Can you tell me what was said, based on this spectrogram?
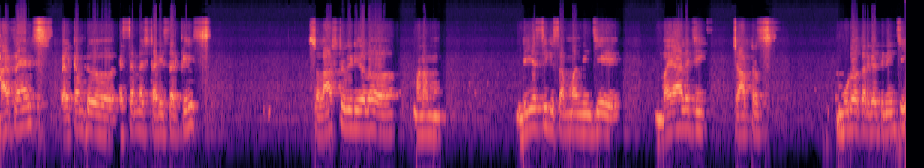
Hi friends welcome to SMS study circles so last వీడియోలో మనం డిఎస్సికి సంబంధించి బయాలజీ చాప్టర్స్ మూడవ తరగతి నుంచి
